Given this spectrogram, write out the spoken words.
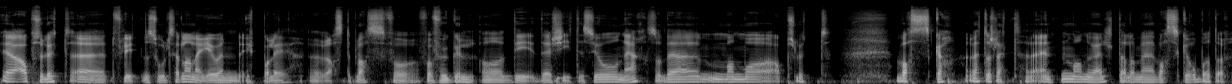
Ja, absolutt. Eh, Et flytende solcelleanlegg er jo en ypperlig rasteplass for, for fugl, og de, det skites jo ned. Så det, man må absolutt vaske, rett og slett. Enten manuelt eller med vaskeroboter.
